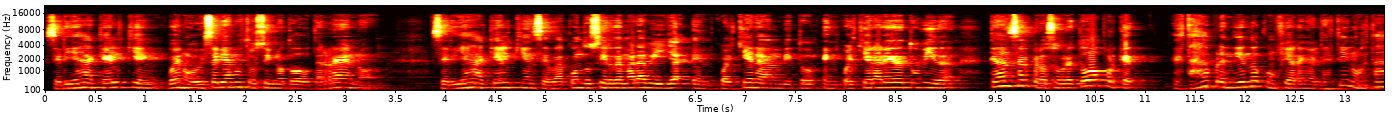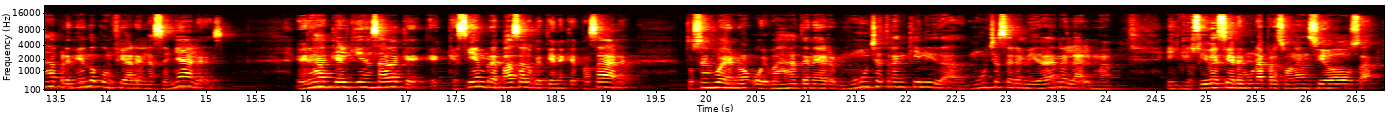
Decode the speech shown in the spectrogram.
Serías aquel quien, bueno, hoy sería nuestro signo todoterreno. Serías aquel quien se va a conducir de maravilla en cualquier ámbito, en cualquier área de tu vida. Cáncer, pero sobre todo porque Estás aprendiendo a confiar en el destino, estás aprendiendo a confiar en las señales. Eres aquel quien sabe que, siempre pasa lo que tiene que pasar. Entonces, bueno, hoy vas a tener mucha tranquilidad, mucha serenidad en el alma. Inclusive si eres una persona ansiosa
